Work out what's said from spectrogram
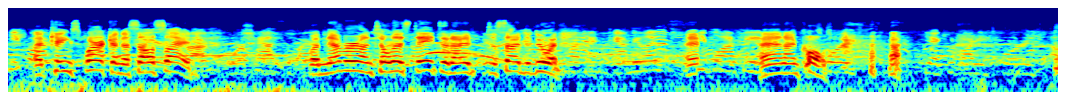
keep at Kings Park on the past south side. truck, we're past the fire but never until this date did I decide to do it. And- And I'm cold. Towards, yeah, keep walking towards. uh,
